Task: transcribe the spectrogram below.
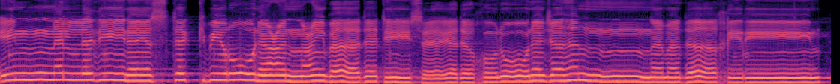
إن الذين يستكبرون عن عبادتي سيدخلون جهنم داخرين.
